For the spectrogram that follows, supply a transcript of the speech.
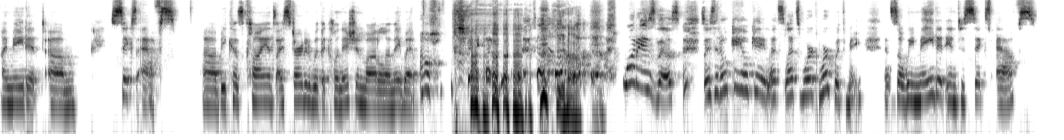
I made it um, six F's. Uh, because clients, I started with a clinician model and they went, Oh, what is this? So I said, Okay, okay, let's let's work work with me. And so we made it into six F's.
